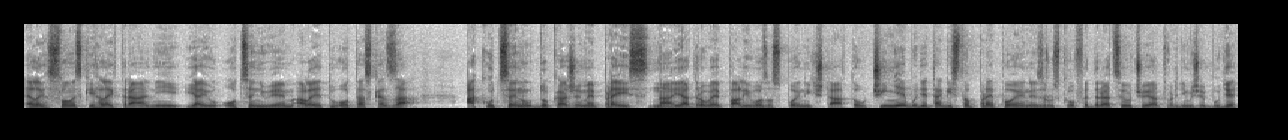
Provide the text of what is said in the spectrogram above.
ele- slovenských elektrární, ja ju oceňujem, ale je tu otázka za akú cenu dokážeme prejsť na jadrové palivo zo Spojených štátov, či nebude takisto prepojené s Ruskou federáciou, čo ja tvrdím, že bude,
